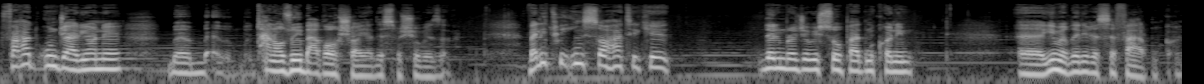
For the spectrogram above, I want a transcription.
فقط اون جریان تنازع بقا شاید اسمشو بذارم. ولی توی این ساحته که داریم راجبش صحبت می‌کنیم یه مقداری قصه فرق می‌کنه.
